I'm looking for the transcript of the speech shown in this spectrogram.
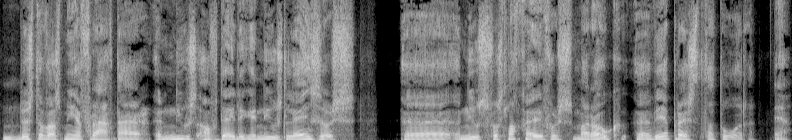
Mhm. Dus er was meer vraag naar een nieuwsafdeling en nieuwslezers, nieuwsverslaggevers, maar ook weerpresentatoren. Ja.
